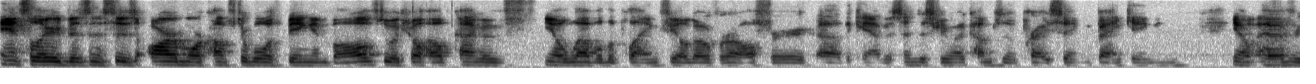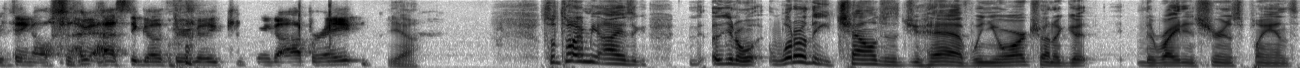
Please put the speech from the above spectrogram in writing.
ancillary businesses are more comfortable with being involved which will help kind of you know level the playing field overall for uh, the cannabis industry when it comes to pricing banking and you know everything else that has to go through to continue to operate. Yeah. So to me isaac you know what are the challenges that you have when you are trying to get the right insurance plans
